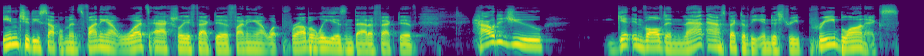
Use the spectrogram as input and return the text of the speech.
into these supplements finding out what's actually effective finding out what probably isn't that effective. How did you get involved in that aspect of the industry pre Blonyx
